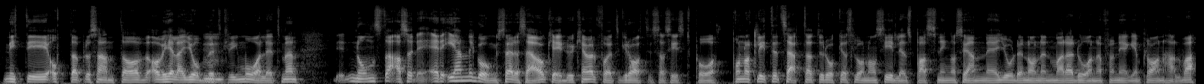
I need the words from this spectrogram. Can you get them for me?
98% av, av hela jobbet mm. kring målet. Men någonstans, alltså är det en gång så är det så här okej okay, du kan väl få ett gratis assist på, på något litet sätt att du råkar slå någon sidledspassning och sen eh, gjorde någon en Maradona från egen planhalva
